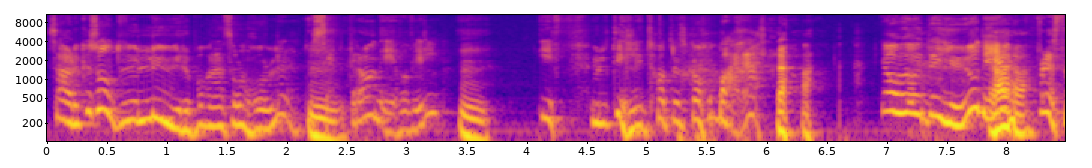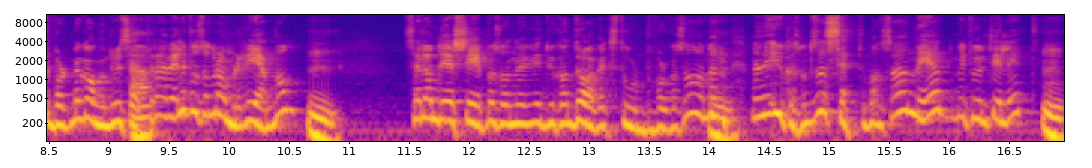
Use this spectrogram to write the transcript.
Så er det ikke sånn at du lurer på om den stolen holder. Du setter deg jo ned for villen. mm. I full tillit til at det skal bære. Ja, det gjør jo det Ja, ja. flesteparten av gangene du setter deg. Veldig få som ramler igjennom. Mm. Selv om det skjer på sånn du kan dra vekk stolen på folk og sånn. Men, men i utgangspunktet så setter man seg ned med full tillit. Mm.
